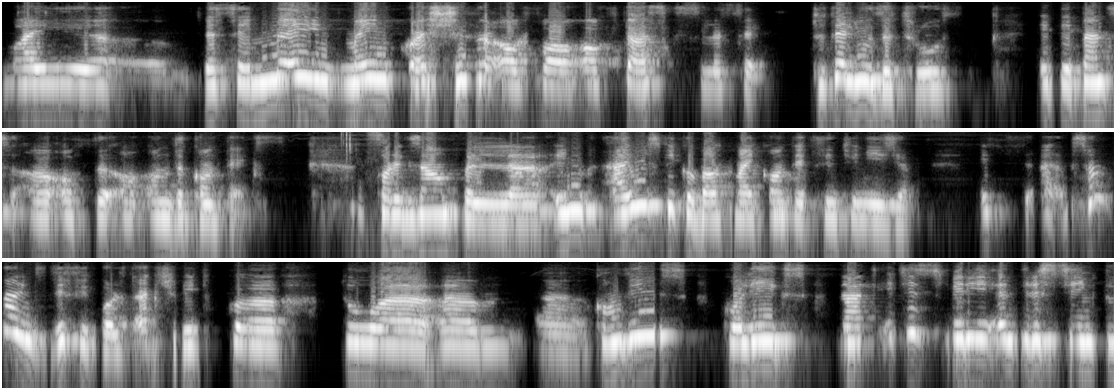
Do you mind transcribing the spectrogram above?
my uh, let's say main main question of uh, of tasks. Let's say to tell you the truth, it depends uh, of the on the context. Yes. For example, uh, in, I will speak about my context in Tunisia it's uh, sometimes difficult actually to, to uh, um, uh, convince colleagues that it is very interesting to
